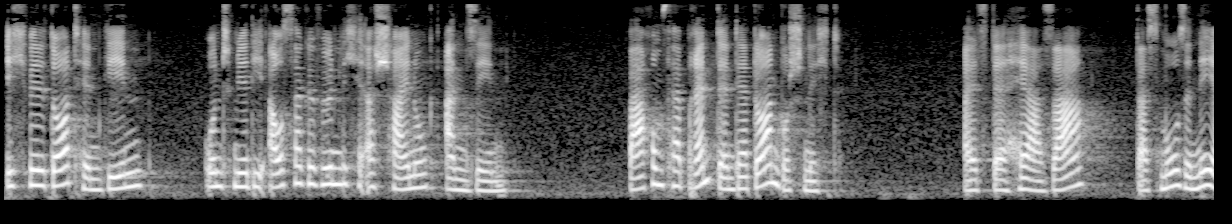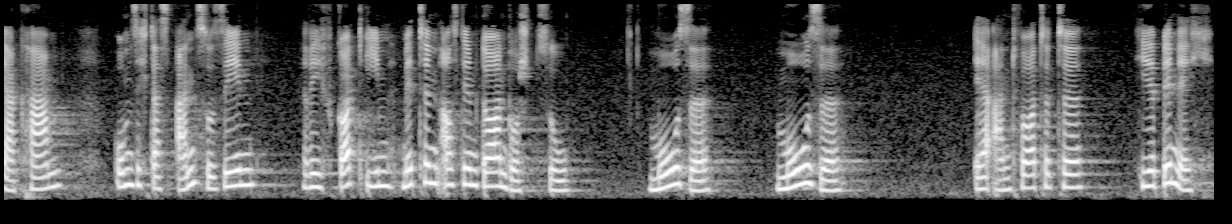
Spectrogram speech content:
Ich will dorthin gehen und mir die außergewöhnliche Erscheinung ansehen. Warum verbrennt denn der Dornbusch nicht? Als der Herr sah, dass Mose näher kam, um sich das anzusehen, rief Gott ihm mitten aus dem Dornbusch zu. Mose, Mose. Er antwortete, Hier bin ich.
